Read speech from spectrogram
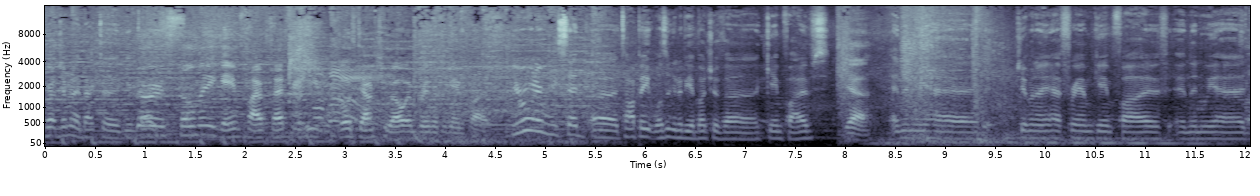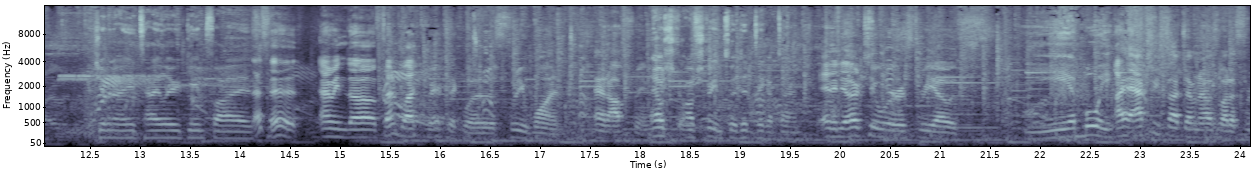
brought Gemini back to Game There's Five. so many game five sets where he goes down 2-0 and brings us to game five. You remember whenever we said uh, top eight wasn't going to be a bunch of uh, Game Fives, Yeah. and then we had Gemini Ephraim Game Five, and then we had Gemini Tyler Game Five. That's it. I mean, the Fenn Black pick was 3-1 and off screen. That was off-screen, so it didn't take up time. And then the other two were 3-0s. Yeah, boy. I actually thought Gemini was about a 3-0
